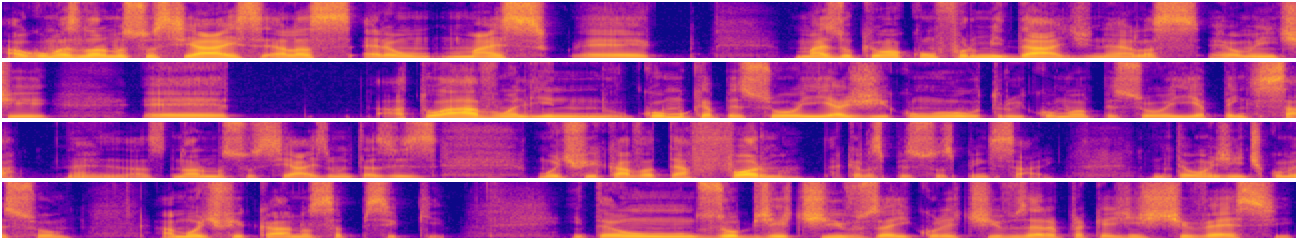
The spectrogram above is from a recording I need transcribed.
Algumas normas sociais, elas eram mais é, mais do que uma conformidade, né? Elas realmente é, atuavam ali no, como que a pessoa ia agir com o outro e como a pessoa ia pensar, né? As normas sociais muitas vezes modificavam até a forma daquelas pessoas pensarem. Então a gente começou a modificar a nossa psique. Então um dos objetivos aí coletivos era para que a gente tivesse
